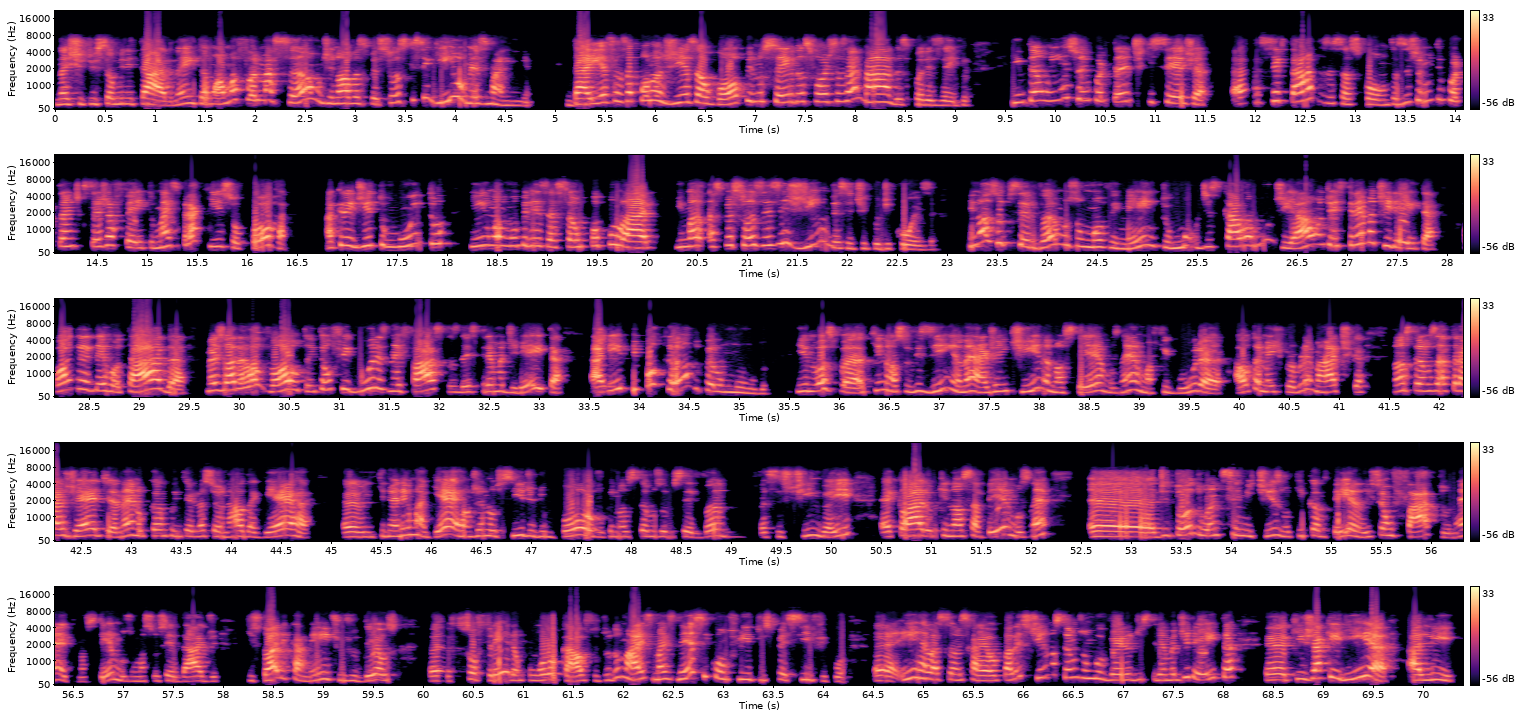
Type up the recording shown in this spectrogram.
na instituição militar, né? Então há uma formação de novas pessoas que seguiam a mesma linha. Daí essas apologias ao golpe no seio das Forças Armadas, por exemplo. Então, isso é importante que seja acertadas essas contas, isso é muito importante que seja feito, mas para que isso ocorra, acredito muito em uma mobilização popular, e uma, as pessoas exigindo esse tipo de coisa. E nós observamos um movimento de escala mundial, onde a extrema-direita, ora é derrotada, mas ora ela volta. Então, figuras nefastas da extrema-direita aí pipocando pelo mundo. E nós, aqui, nosso vizinho, né, Argentina, nós temos né, uma figura altamente problemática. Nós temos a tragédia né, no campo internacional da guerra, é, que não é nenhuma guerra, é um genocídio de um povo que nós estamos observando, assistindo aí. É claro que nós sabemos, né, é, de todo o antissemitismo que campeia, isso é um fato, né, que nós temos uma sociedade que, historicamente, os judeus é, sofreram com o Holocausto e tudo mais, mas nesse conflito específico é, em relação a Israel e Palestina, nós temos um governo de extrema-direita é, que já queria ali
